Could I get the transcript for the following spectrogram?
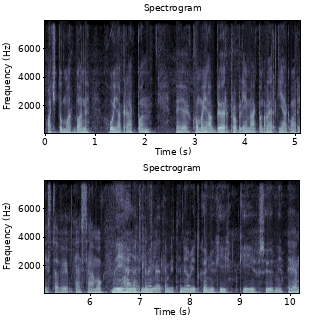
agytumorban, hólyagrákban, komolyabb bőr problémákban, allergiákban résztvevő elszámok. Néhányat amelyeket... így meg lehet említeni, amit könnyű ki, kiszűrni? Ö,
